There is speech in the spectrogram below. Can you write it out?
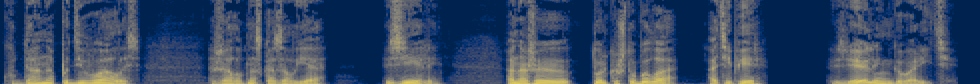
«Куда она подевалась?» — жалобно сказал я. «Зелень. Она же только что была». А теперь? Зелень, говорите.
